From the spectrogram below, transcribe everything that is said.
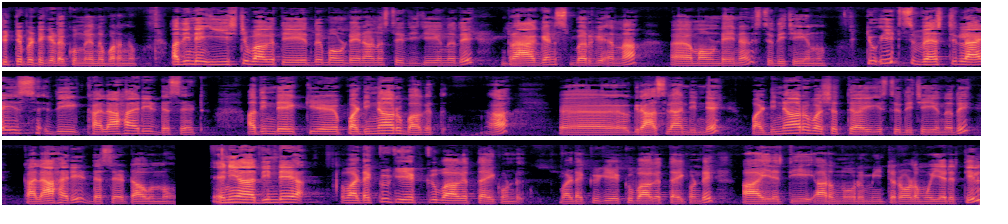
ചുറ്റപ്പെട്ട് കിടക്കുന്നു എന്ന് പറഞ്ഞു. അതിന്റെ ഈസ്റ്റ് ഭാഗത്ത് ഏത് മൗണ്ടെയിനാണ് സ്ഥിതി ചെയ്യുന്നത്? ഡ്രാഗൺസ് ബർഗ് എന്ന മൗണ്ടെയിനാണ് സ്ഥിതി ചെയ്യുന്നു. To its west lies the Kalahari desert അതിന്റെ പടിഞ്ഞാറ് ഭാഗത്ത് ആ ഗ്രാസ് ലാൻഡിന്റെ പടിഞ്ഞാറ് വശത്തായി സ്ഥിതി ചെയ്യുന്നത് കലാഹരി ഡെസേർട്ട് ആവുന്നു. ഇനി അതിന്റെ വടക്കു കിഴക്ക് ഭാഗത്തായിക്കൊണ്ട് വടക്കു കിഴക്ക് ഭാഗത്തായിക്കൊണ്ട് ആയിരത്തി അറുന്നൂറ് മീറ്ററോളം ഉയരത്തിൽ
